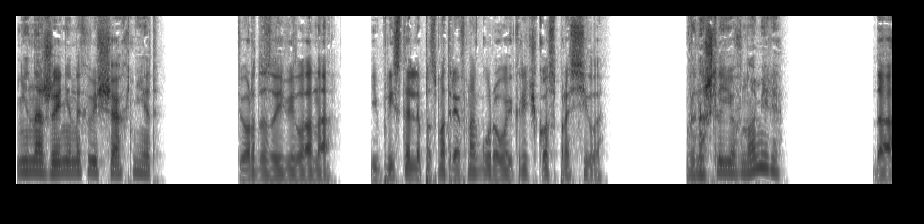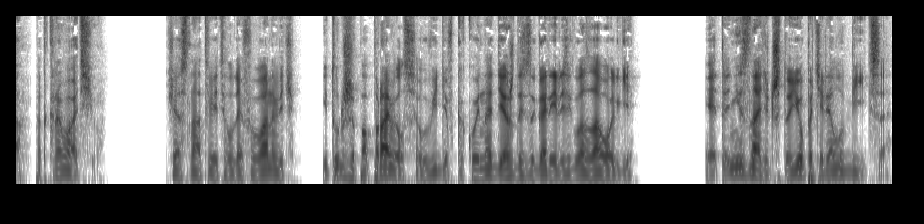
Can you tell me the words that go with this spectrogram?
ни на Жениных вещах нет», — твердо заявила она, и, пристально посмотрев на Гурова и Кричко, спросила. «Вы нашли ее в номере?» «Да, под кроватью», — честно ответил Лев Иванович, и тут же поправился, увидев, какой надеждой загорелись глаза Ольги. «Это не значит, что ее потерял убийца.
